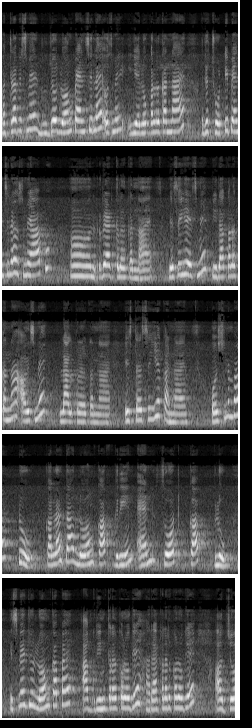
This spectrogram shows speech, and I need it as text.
मतलब इसमें जो लॉन्ग पेंसिल है, उसमें येलो कलर करना है। जो छोटी पेंसिल है, उसमें आप रेड कलर करना है। जैसे ये इसमें पीला कलर करना है और इसमें लाल कलर करना है। इस तरह से ये करना है। Question number two colour the long cup green and short cup blue इसमें जो लॉन्ग कप है, आप ग्रीन कलर करोगे, हरा कलर करोगे और जो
